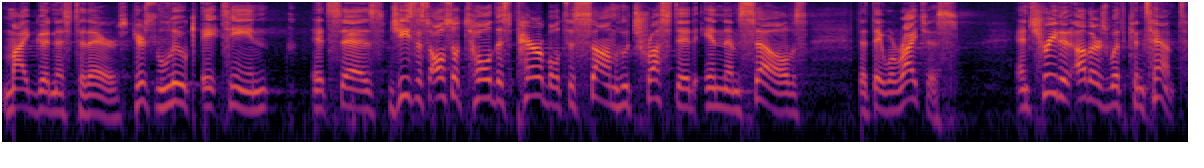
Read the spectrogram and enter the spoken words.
my goodness to theirs. Here's Luke 18. It says, Jesus also told this parable to some who trusted in themselves that they were righteous and treated others with contempt.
